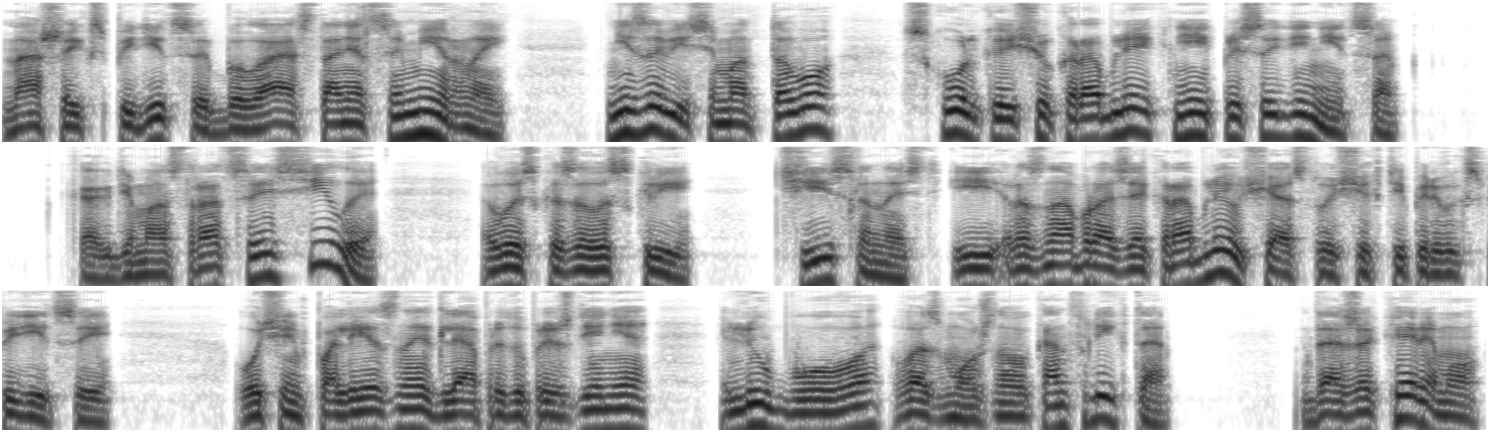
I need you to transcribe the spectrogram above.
«Наша экспедиция была и останется мирной, независимо от того, сколько еще кораблей к ней присоединится». «Как демонстрация силы», — высказал Искви, — «численность и разнообразие кораблей, участвующих теперь в экспедиции, очень полезны для предупреждения любого возможного конфликта. Даже Керему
